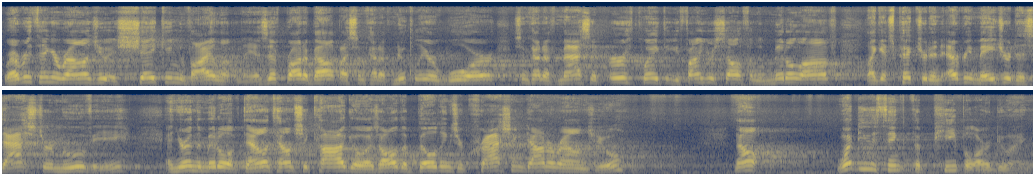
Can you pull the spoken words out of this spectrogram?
where everything around you is shaking violently, as if brought about by some kind of nuclear war, some kind of massive earthquake that you find yourself in the middle of, like it's pictured in every major disaster movie, and you're in the middle of downtown Chicago as all the buildings are crashing down around you. Now, what do you think the people are doing?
